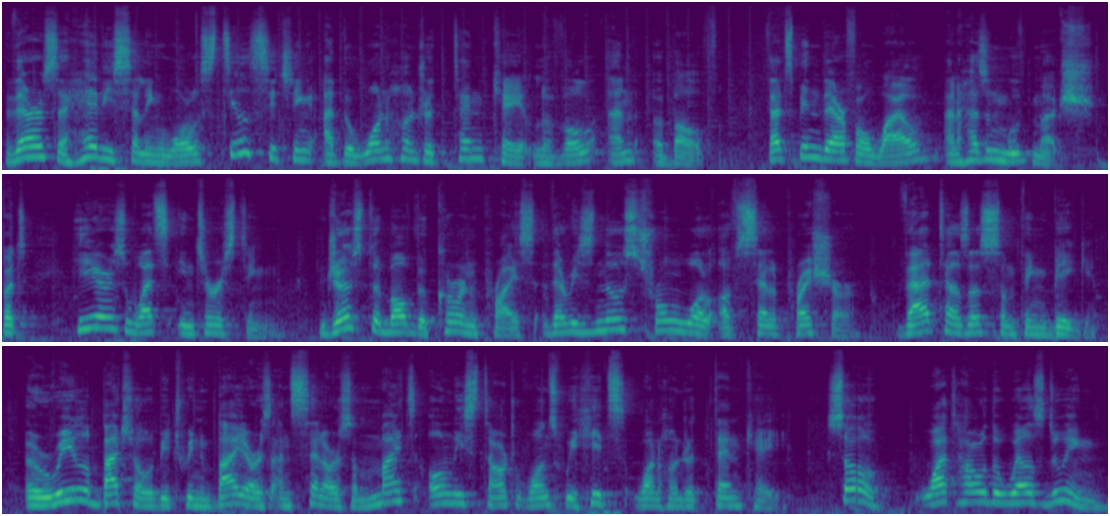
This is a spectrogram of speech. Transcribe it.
There's a heavy selling wall still sitting at the 110k level and above. That's been there for a while and hasn't moved much, but here's what's interesting. Just above the current price, there is no strong wall of sell pressure. That tells us something big. A real battle between buyers and sellers might only start once we hit 110k. So, what are the whales doing?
